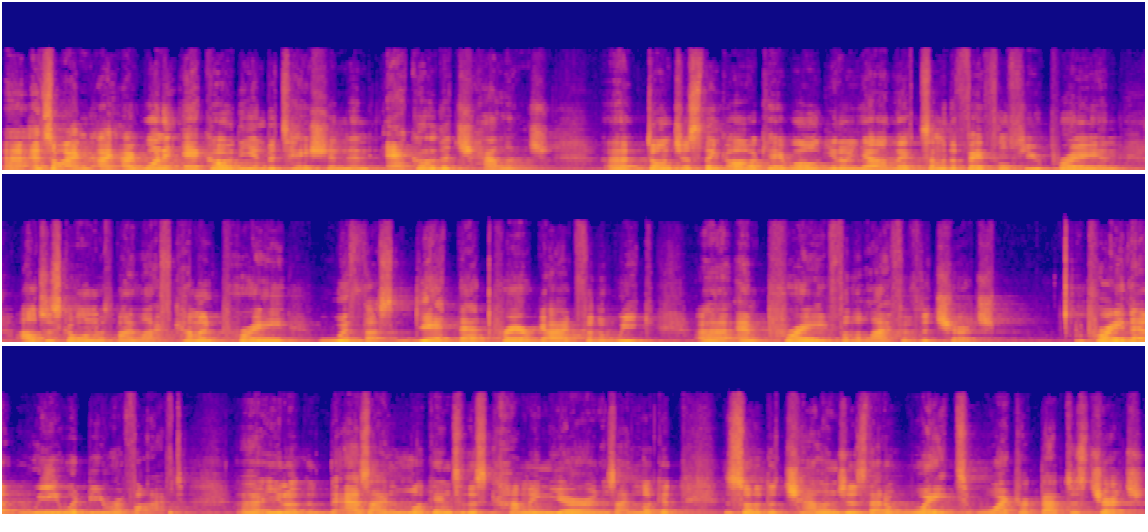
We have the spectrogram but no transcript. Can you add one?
Uh, and so I, I, I want to echo the invitation and echo the challenge. Uh, don't just think, oh, okay, well, you know, yeah, let some of the faithful few pray and I'll just go on with my life. Come and pray with us. Get that prayer guide for the week uh, and pray for the life of the church. Pray that we would be revived. Uh, you know, as I look into this coming year and as I look at sort of the challenges that await White Rock Baptist Church,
